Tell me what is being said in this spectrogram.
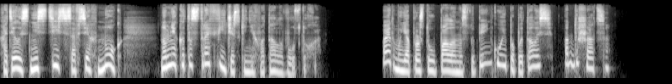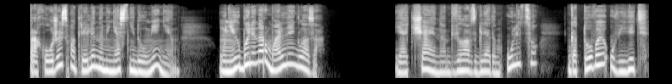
Хотелось нестись со всех ног, но мне катастрофически не хватало воздуха. Поэтому я просто упала на ступеньку и попыталась отдышаться. Прохожие смотрели на меня с недоумением. У них были нормальные глаза. Я отчаянно обвела взглядом улицу, готовая увидеть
